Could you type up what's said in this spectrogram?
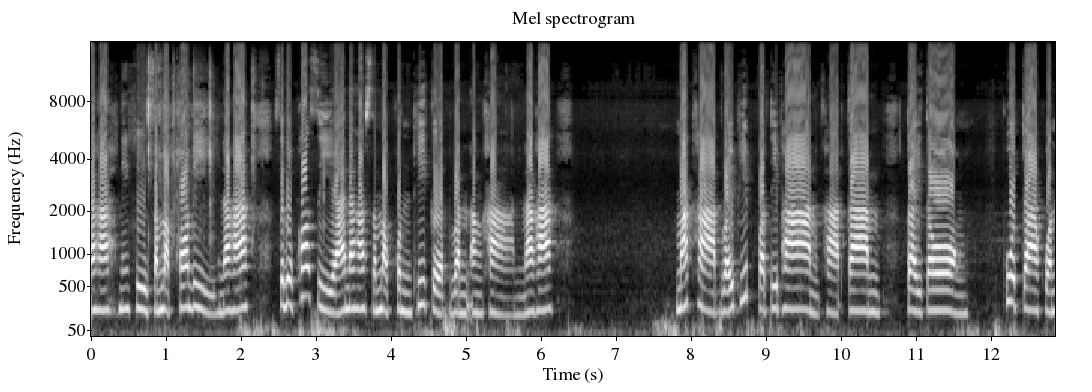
นะคะ นี่คือสำหรับข้อดีนะคะ สรุปข้อเสียนะคะสำหรับคนที่เกิดวันอังคารนะคะมักขาดไว้พิบปฏิพานขาดการไตรตรอง พูดจาขวน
